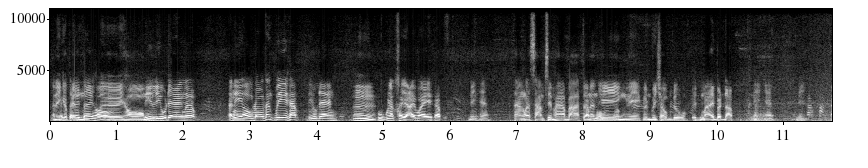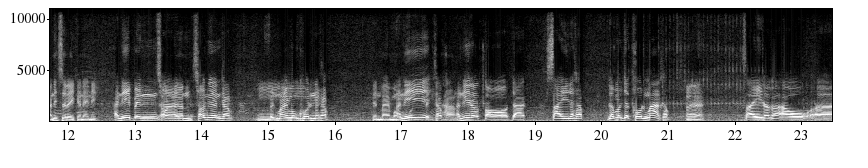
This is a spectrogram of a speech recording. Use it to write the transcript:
อันนี้ก็เป็นเตยหอมเตยหอมนี่หลิวแดงนะครับ อันนี้อ๋อออกดอกทั้งปีครับหลิวแดงอืมปลูกแล้วขยายไวครับ นี่ฮะถางละ 35 บาทเท่านั้นครับผมเองนี่คุณผู้ชมดูเป็นไม้ประดับนี่ฮะนี่อันนี้เสลยกันไหนนี่ อันนี้เป็นช้อนเงินช้อนเงินครับ อืมเป็นไม้มงคลนะครับ เป็นไม้มงคลอันนี้เป็นคกรับระถางอันนี้เราต่อจากไซนะครับ แล้วมันจะทนมากครับ เออไซแล้วก็เอาเอ่อ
